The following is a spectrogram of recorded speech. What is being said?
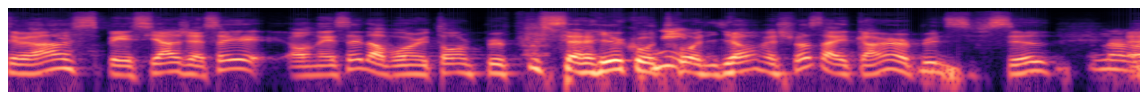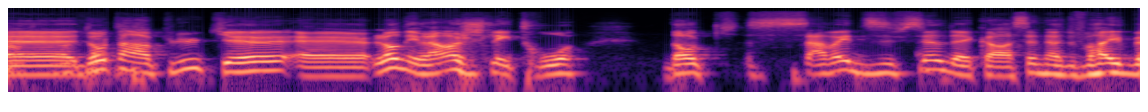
vraiment spécial. J'essaie, on essaie d'avoir un ton un peu plus sérieux qu'au oui. Lyon, mais je pense que ça va être quand même un peu difficile. Euh, d'autant plus que euh, là, on est vraiment juste les trois. Donc, ça va être difficile de casser notre vibe,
